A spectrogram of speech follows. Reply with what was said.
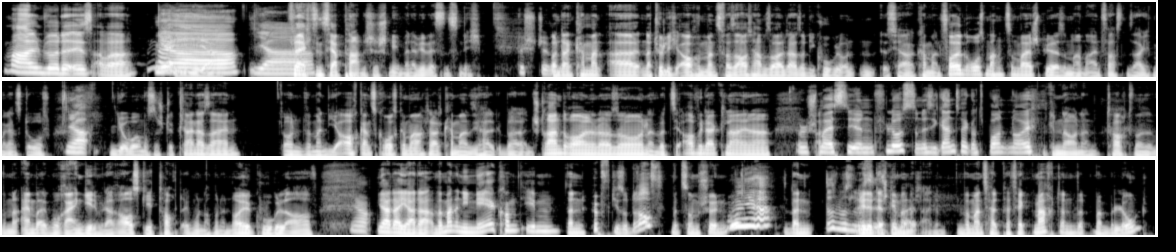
malen würde, ist, aber naja. Ja, ja. Vielleicht sind es japanische Schneemänner, wir wissen es nicht. bestimmt. Und dann kann man äh, natürlich auch, wenn man es versaut haben sollte, also die Kugel unten ist ja, kann man voll groß machen zum Beispiel, das ist immer am einfachsten, sage ich mal ganz doof. ja, Die obere muss ein Stück kleiner sein. Und wenn man die auch ganz groß gemacht hat, kann man sie halt über den Strand rollen oder so. Und dann wird sie auch wieder kleiner. und du schmeißt sie in den Fluss und ist sie ganz weg und spawnt neu. Genau, und dann taucht, man, wenn man einmal irgendwo reingeht und wieder rausgeht, taucht irgendwo nochmal eine neue Kugel auf. Ja. Ja, da, ja, da. Und wenn man in die Nähe kommt eben, dann hüpft die so drauf mit so einem schönen Ja, und dann das muss lustig redet der Schneemann mit einem. Und wenn man es halt perfekt macht, dann wird man belohnt.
